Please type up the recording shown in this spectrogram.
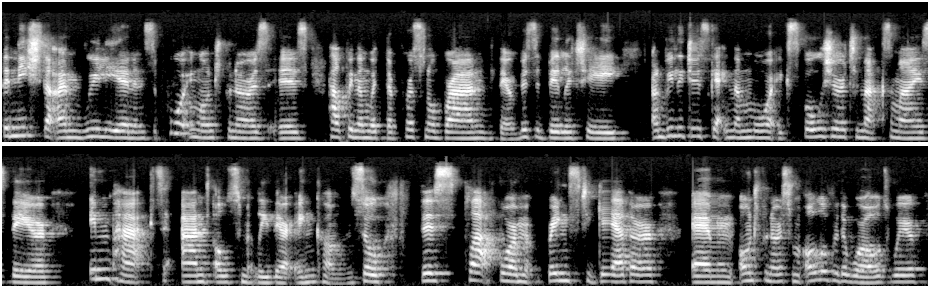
the niche that i'm really in and supporting entrepreneurs is helping them with their personal brand their visibility and really just getting them more exposure to maximize their impact and ultimately their income. So this platform brings together um, entrepreneurs from all over the world where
